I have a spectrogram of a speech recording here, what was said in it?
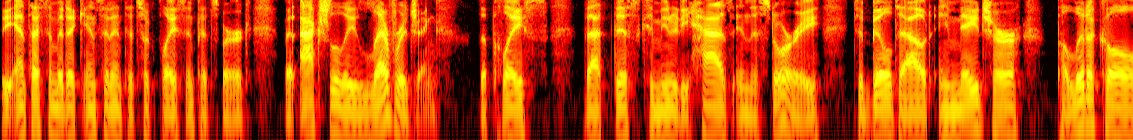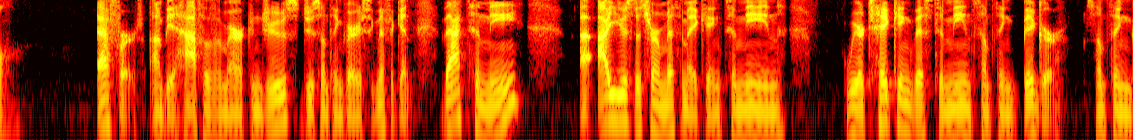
the anti-Semitic incident that took place in Pittsburgh, but actually leveraging the place that this community has in this story to build out a major political effort on behalf of American Jews to do something very significant. That to me, I use the term myth making to mean we are taking this to mean something bigger, something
